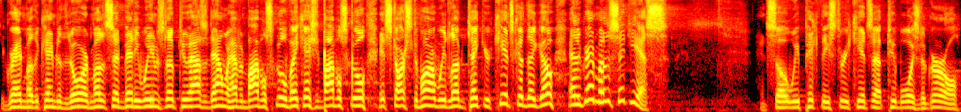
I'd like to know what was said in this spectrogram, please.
the grandmother came to the door, and mother said, Betty Williams lived two houses down. We're having Bible school, vacation Bible school. It starts tomorrow. We'd love to take your kids. Could they go? And the grandmother said, Yes. And so we picked these three kids up two boys and a girl.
